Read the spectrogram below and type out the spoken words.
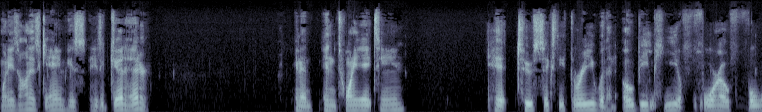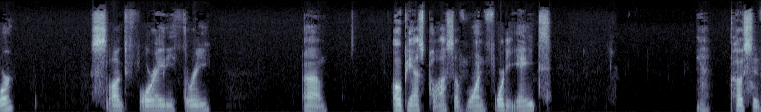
when he's on his game, he's he's a good hitter. And in, in 2018, hit 263 with an OBP of 404, slugged 483, um, OPS plus of 148. Yeah, posted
